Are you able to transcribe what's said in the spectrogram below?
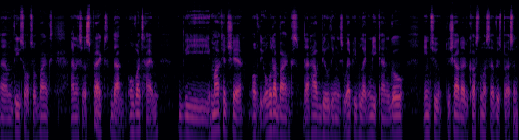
um, these sorts of banks, and I suspect that over time, the market share of the older banks that have buildings where people like me can go into to shout at the customer service person,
